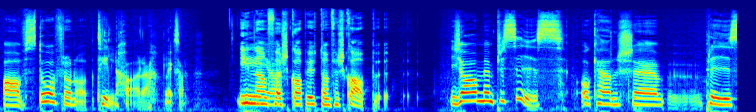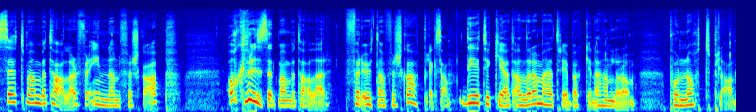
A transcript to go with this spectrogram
avstå från att tillhöra. Liksom. Innanförskap, utanförskap. Ja, men precis. och kanske priset man betalar för innanförskap och priset man betalar för utanförskap. Liksom. Det tycker jag att alla de här tre böckerna handlar om på något plan.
